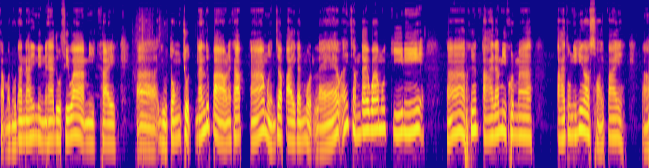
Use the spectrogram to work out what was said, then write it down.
กลับมาดูด้านหน้านิดนึงนะฮะดูซิว่ามีใครอ่าอยู่ตรงจุดนั้นหรือเปล่านะครับอ้าวเหมือนจะไปกันหมดแล้วเอ้ยจำได้ว่าเมื่อกี้นี้ อ่าเพื่อนตายแล้วมีคนมาตายตรงนี้ที่เราสอยไป เอา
